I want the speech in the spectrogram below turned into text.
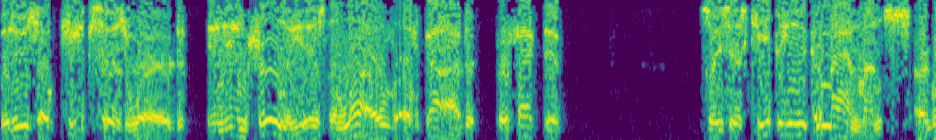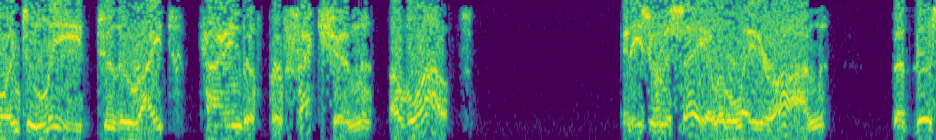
But whoso keeps his word, in him truly is the love of God perfected. So he says, keeping the commandments are going to lead to the right kind of perfection of love. And he's going to say a little later on that this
